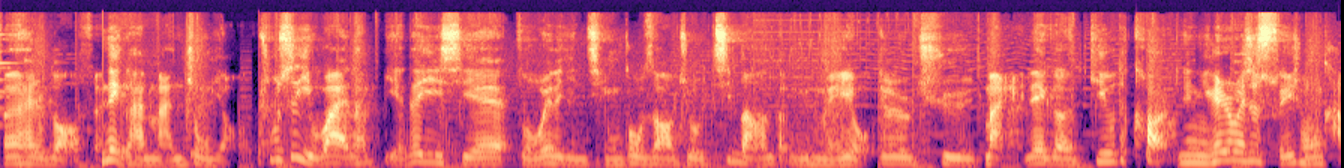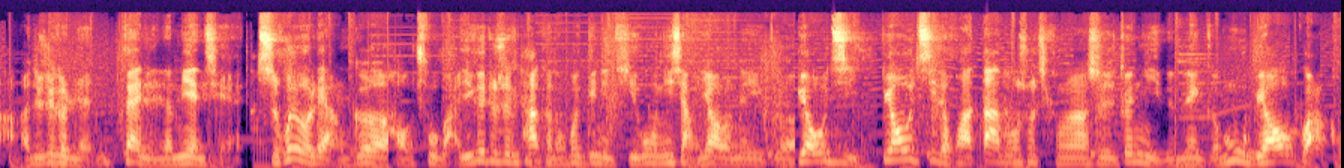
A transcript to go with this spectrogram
分还是多少分，那个还蛮重要。除此以外，它别的一些所谓的引擎构造就基本上等于没有，就是去买那个 guild card，你你可以认为是随从卡吧，就这个人在你的面前只会有两个好处吧，一个就是他可能会给你提供你想要的那个标记，标记的话大多数情况下是跟你的。那个目标挂钩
